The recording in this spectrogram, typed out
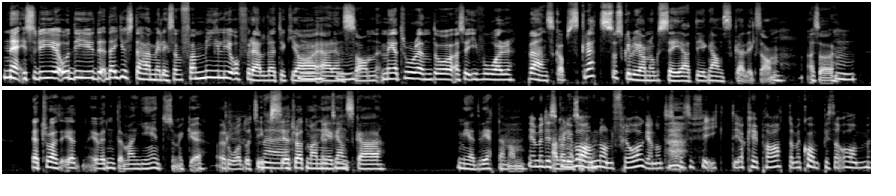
Nej, så det är, och det är det, just det här med liksom familj och föräldrar tycker jag Mm, är en mm. sån. Men jag tror ändå, alltså i vår vänskapskrets så skulle jag nog säga att det är ganska liksom, alltså Mm. jag tror att, jag, jag vet inte, man ger inte så mycket råd och tips. Nej, jag tror att man är ganska medveten om Ja, men det skulle ju vara om någon frågar något specifikt. Jag kan ju prata med kompisar om,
